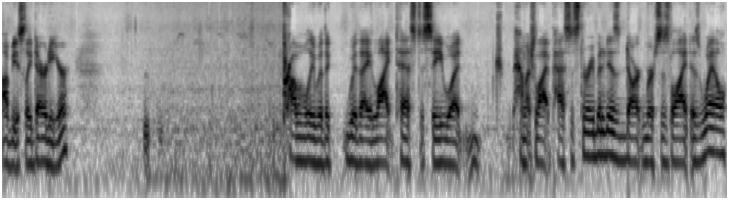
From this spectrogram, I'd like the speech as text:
obviously dirtier. Probably with a with a light test to see what how much light passes through, but it is dark versus light as well,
